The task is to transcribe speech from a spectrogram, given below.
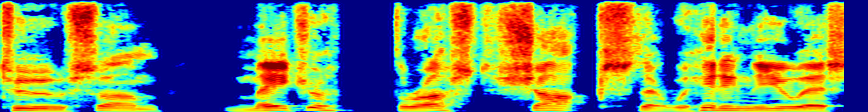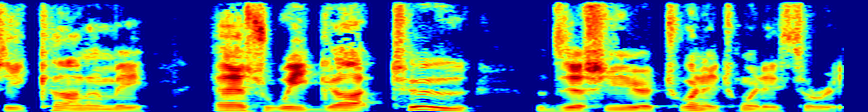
to some major thrust shocks that were hitting the U.S. economy as we got to this year, 2023.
